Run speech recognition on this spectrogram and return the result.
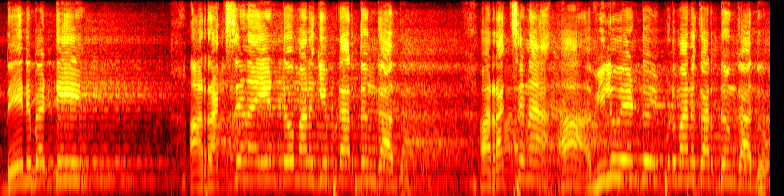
దేని బట్టి? ఆ రక్షణ ఏంటో మనకి ఇప్పుడు అర్థం కాదు. ఆ రక్షణ ఆ విలువ ఏంటో ఇప్పుడు మనకు అర్థం కాదు.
